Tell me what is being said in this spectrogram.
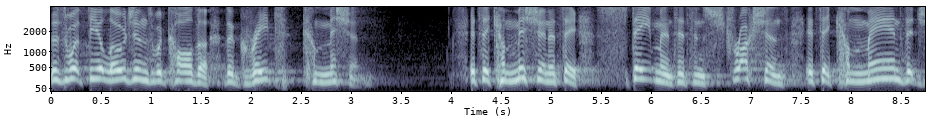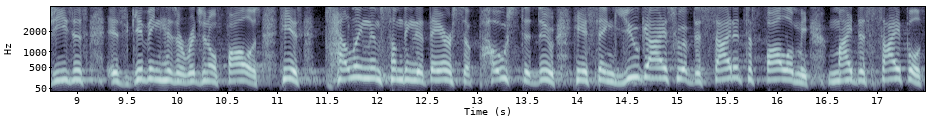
This is what theologians would call the, the Great Commission. It's a commission, it's a statement, it's instructions, it's a command that Jesus is giving his original followers. He is telling them something that they are supposed to do. He is saying, You guys who have decided to follow me, my disciples,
